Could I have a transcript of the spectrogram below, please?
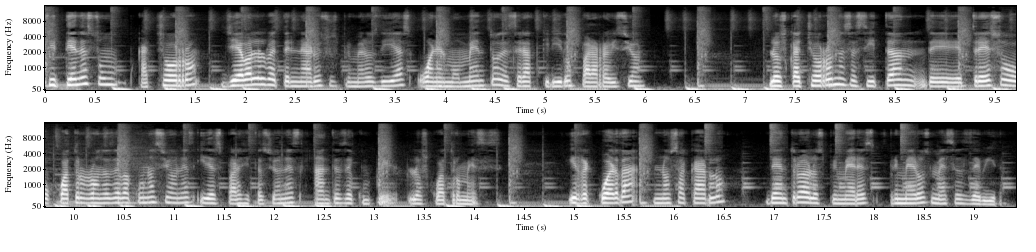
Si tienes un cachorro, llévalo al veterinario en sus primeros días o en el momento de ser adquirido para revisión. Los cachorros necesitan de tres o cuatro rondas de vacunaciones y desparasitaciones antes de cumplir los cuatro meses. Y recuerda no sacarlo dentro de los primeros, primeros meses de vida.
